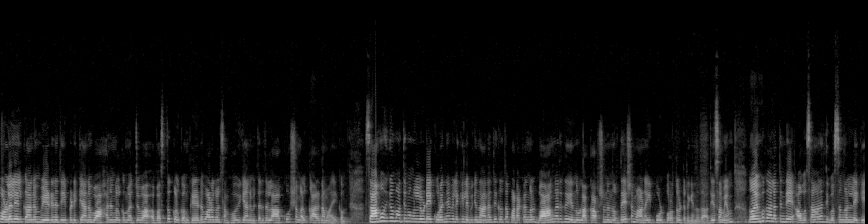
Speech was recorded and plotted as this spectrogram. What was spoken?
പൊള്ളലേൽക്കാനും വീടിന് തീപിടിക്കാനും വാഹനങ്ങൾക്കും മറ്റു വസ്തുക്കൾക്കും കേടുപാടുകൾ സംഭവിക്കാനും ഇത്തരത്തിലുള്ള ആഘോഷങ്ങൾ കാരണമായേക്കും. സാമൂഹിക മാധ്യമങ്ങളിലൂടെ കുറഞ്ഞ വിലയ്ക്ക് ലഭിക്കുന്ന അനധികൃത പടക്കങ്ങൾ വാങ്ങരുത് എന്നുള്ള കർശന നിർദ്ദേശമാണ് ഇപ്പോൾ പുറത്തുവിട്ടിരിക്കുന്നത് അതേസമയം നോയമ്പ് കാലത്തിന്റെ അവസാന ദിവസങ്ങളിലേക്ക്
